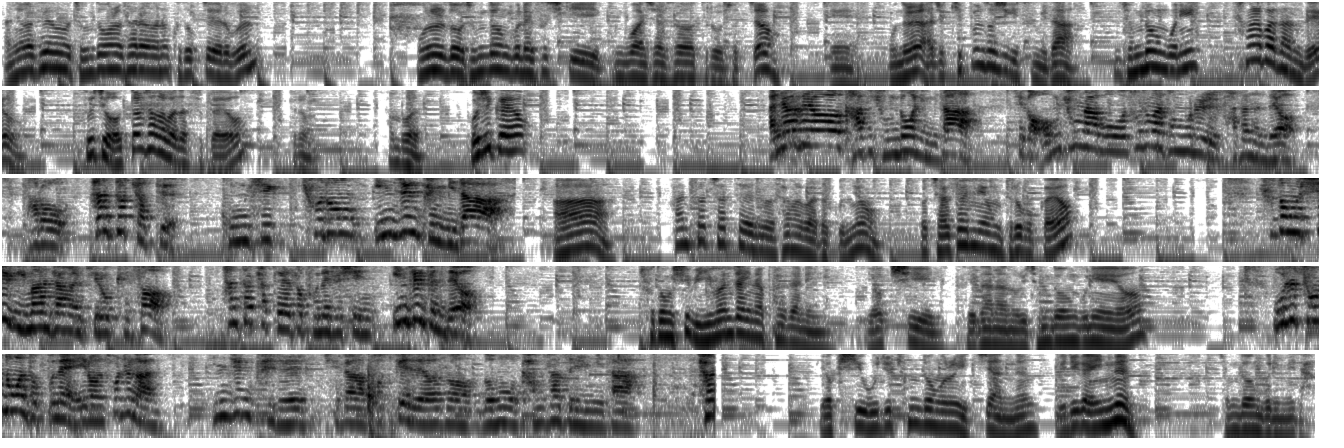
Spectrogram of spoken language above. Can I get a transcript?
안녕하세요. 정동원을 사랑하는 구독자 여러분. 오늘도 정동원 군의 소식이 궁금하셔서 들어오셨죠? 예, 오늘 아주 기쁜 소식이 있습니다. 정동원 군이 상을 받았는데요. 도대체 어떤 상을 받았을까요? 그럼 한번 보실까요? 안녕하세요 가수 정동원입니다 제가 엄청나고 소중한 선물을 받았는데요 바로 한터 차트 공식 초동 인증패입니다 아, 한터 차트에서 상을 받았군요. 더 자세한 내용 들어볼까요? 초동 12만 장을 기록해서 한터 차트에서 보내주신 인증패인데요 초동 12만 장이나 팔다니 역시 대단한 우리 정동원 군이에요. 우주 총동원 덕분에 이런 소중한 인증패를 제가 받게 되어서 너무 감사드립니다 역시 우주 충동을 잊지 않는 의리가 있는 정동원 군입니다.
